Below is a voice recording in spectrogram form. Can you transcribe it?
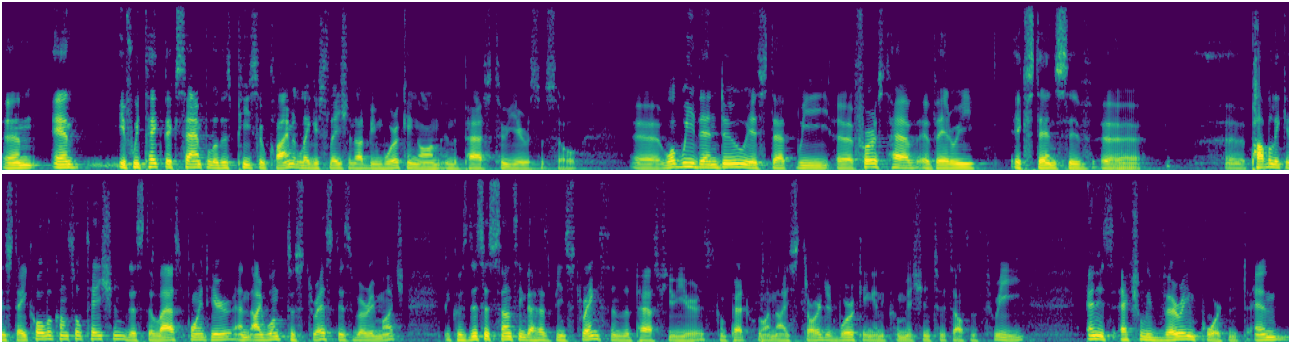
Um, and if we take the example of this piece of climate legislation I've been working on in the past two years or so, what we then do is that we uh, first have a very extensive uh, uh, public and stakeholder consultation. That's the last point here. And I want to stress this very much because this is something that has been strengthened in the past few years compared to when I started working in the Commission in 2003. And it's actually very important. And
